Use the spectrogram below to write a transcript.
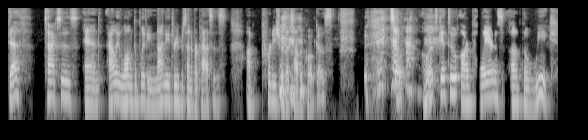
death, taxes, and Allie Long completing 93% of her passes. I'm pretty sure that's how the quote goes. so let's get to our players of the week.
